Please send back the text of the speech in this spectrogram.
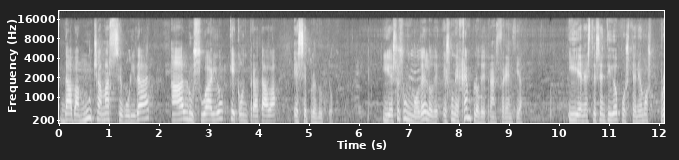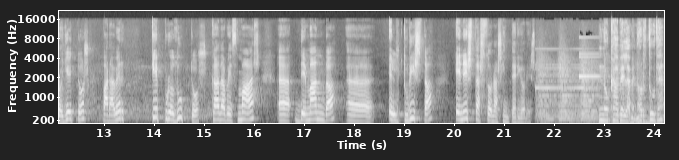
daba mucha más seguridad al usuario que contrataba ese producto. Y eso es un modelo, es un ejemplo de transferencia. Y en este sentido, pues tenemos proyectos para ver qué productos cada vez más eh, demanda eh, el turista en estas zonas interiores. No cabe la menor duda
